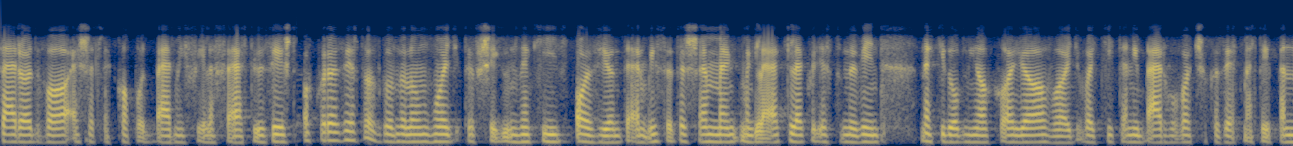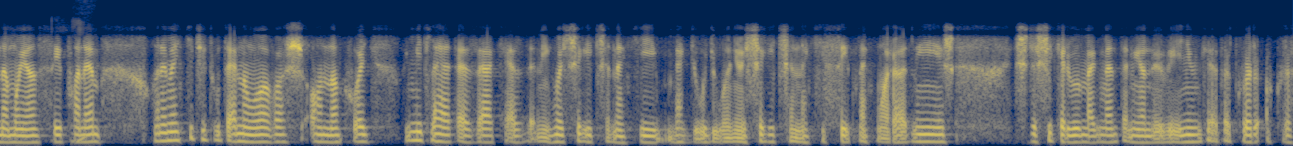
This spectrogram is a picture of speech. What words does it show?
száradva, esetleg kapott bármiféle fertőzést, akkor azért azt gondolom, hogy többségünknek így az jön természetesen, meg, meg lelkileg, hogy ezt a növényt neki dobni akarja, vagy, vagy kitenni bárhova, csak azért, mert éppen nem olyan szép, hanem, hanem egy kicsit utána olvas annak, hogy, hogy mit lehet ezzel kezdeni, hogy segítsen neki meggyógyulni, hogy segítsen neki szépnek maradni, és, és hogyha sikerül megmenteni a növényünket, akkor, akkor az,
